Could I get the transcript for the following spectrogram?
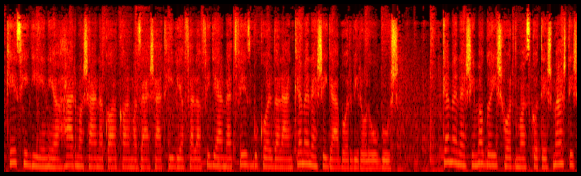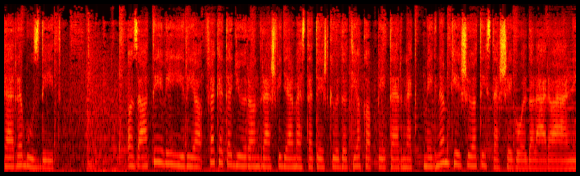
kézhigiénia hármasának alkalmazását hívja fel a figyelmet Facebook oldalán Kemenesi Gábor virológus. Kemenesi maga is hord maszkot és mást is erre buzdít. Az ATV írja, Fekete Győr András figyelmeztetést küldött Jakab Péternek, még nem késő a tisztesség oldalára állni.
